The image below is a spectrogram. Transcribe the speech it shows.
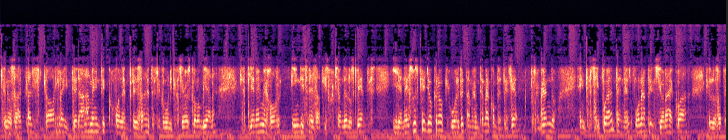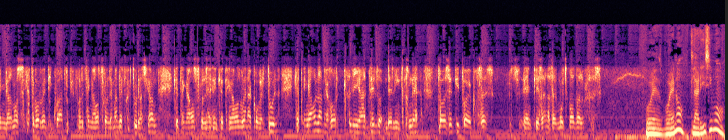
que nos han calificado reiteradamente como la empresa de telecomunicaciones colombiana que tiene el mejor índice de satisfacción de los clientes. Y en eso es que yo creo que vuelve también un tema de competencia tremendo, en que sí puedan tener una atención adecuada, que los atengamos 7 por 24, que no les tengamos problemas de facturación, que tengamos que tengamos buena cobertura, que tengamos la mejor calidad del Internet, todo ese tipo de cosas pues, empiezan a ser mucho más valoradas. Pues bueno, clarísimo.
